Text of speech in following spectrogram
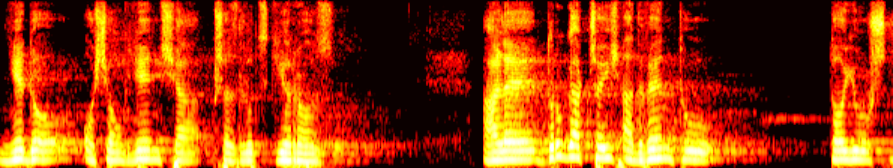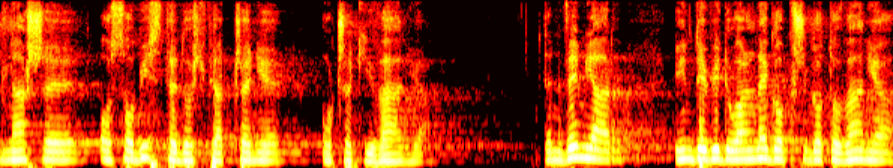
nie do osiągnięcia przez ludzki rozum. Ale druga część Adwentu to już nasze osobiste doświadczenie oczekiwania. Ten wymiar indywidualnego przygotowania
